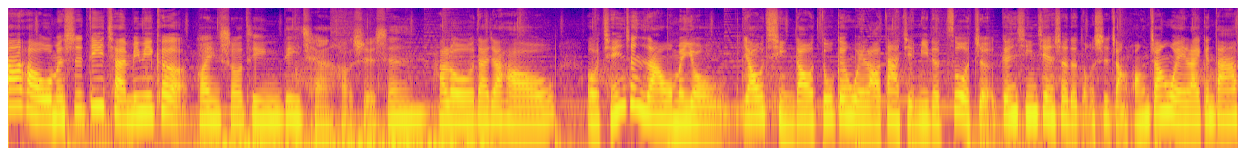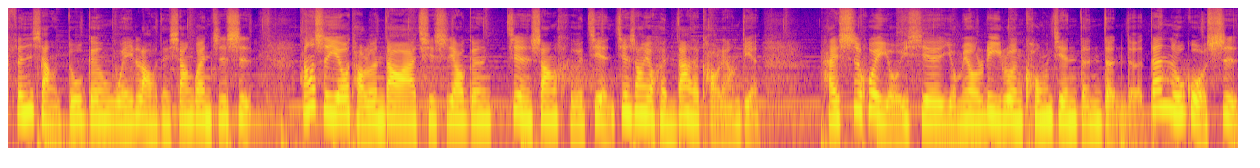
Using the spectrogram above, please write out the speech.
大家好，我们是地产秘密课，欢迎收听地产好学生。Hello，大家好。哦，前一阵子啊，我们有邀请到都更危老大解密的作者，更新建设的董事长黄章维来跟大家分享都更危老的相关知识。当时也有讨论到啊，其实要跟建商合建，建商有很大的考量点。还是会有一些有没有利润空间等等的，但如果是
